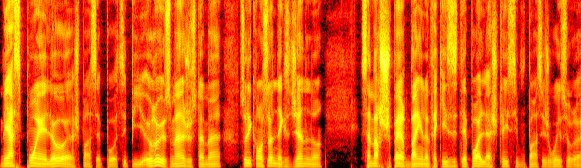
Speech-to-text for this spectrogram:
Mais à ce point-là, euh, je pensais pas. Puis heureusement, justement, sur les consoles next-gen, ça marche super bien. Là, fait qu'hésitez pas à l'acheter si vous pensez jouer sur euh,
